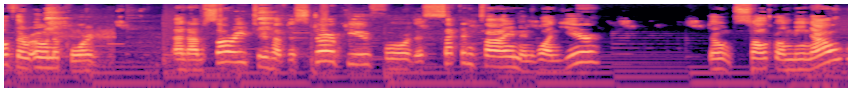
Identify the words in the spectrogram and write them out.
of their own accord. And I'm sorry to have disturbed you for the second time in one year. Don't sulk on me now.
